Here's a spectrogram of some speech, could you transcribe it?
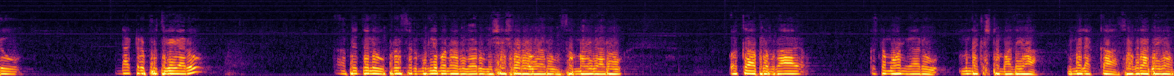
అధ్యక్షులు డాక్టర్ పృథ్వీ గారు ఆ పెద్దలు ప్రొఫెసర్ మురళీ మనోహర్ గారు విశ్వేశ్వరరావు గారు సమ్మాయి గారు వక్కాపురం రా కృష్ణమోహన్ గారు ముంద కృష్ణమాదయ్య విమలక్క సుగరా బేగం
